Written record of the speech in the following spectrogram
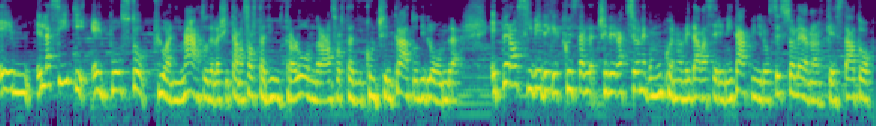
e, e, la City è il posto più animato della città, una sorta di ultra Londra, una sorta di concentrato di Londra. E però si vede che questa accelerazione comunque non le dava serenità, quindi lo stesso Leonard che è stato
